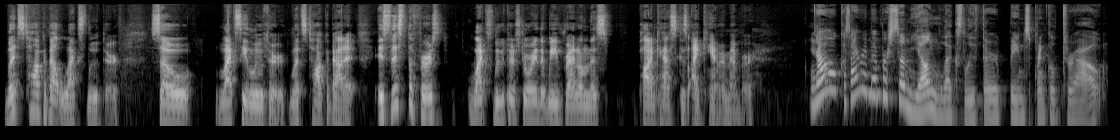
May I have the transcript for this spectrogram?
Let's talk about Lex Luthor. So, Lexi Luthor, let's talk about it. Is this the first Lex Luthor story that we've read on this podcast? Because I can't remember. No, because I remember some young Lex Luthor being sprinkled throughout.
